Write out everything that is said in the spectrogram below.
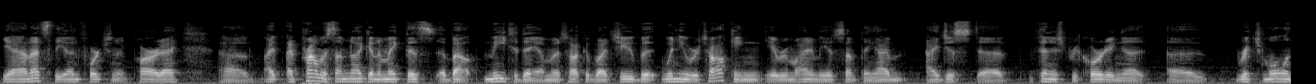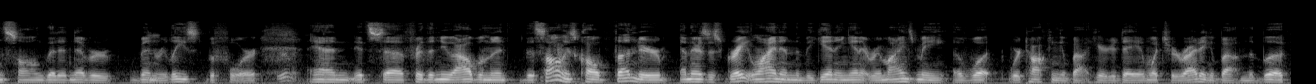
Yeah, and that's the unfortunate part. I, uh, I, I promise I'm not going to make this about me today. I'm going to talk about you. But when you were talking, it reminded me of something. I I just uh, finished recording a, a Rich Mullins song that had never been hmm. released before. Really? And it's uh, for the new album, and the song is called Thunder. And there's this great line in the beginning, and it reminds me of what we're talking about here today and what you're writing about in the book.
